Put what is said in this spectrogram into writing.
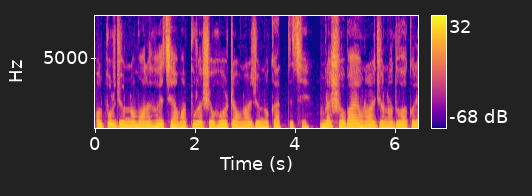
অল্পর জন্য মনে হয়েছে আমার পুরো শহরটা ওনার জন্য কাঁদতেছে। আমরা সবাই ওনার জন্য দোয়া করে,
